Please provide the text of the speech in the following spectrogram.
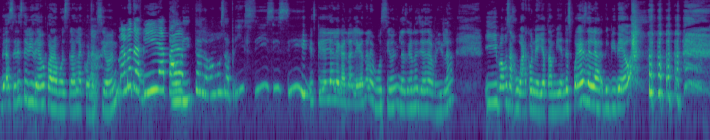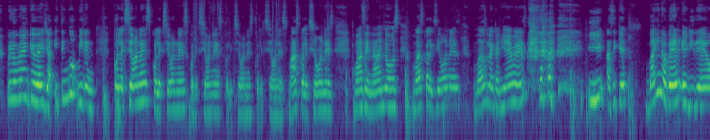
de hacer este video para mostrar la colección. Vamos a abrirla para... Ahorita la vamos a abrir, sí, sí, sí. Es que ella ya le gana, le gana la emoción y las ganas ya de abrirla. Y vamos a jugar con ella también después del video. Pero vean qué bella. Y tengo, miren, colecciones, colecciones, colecciones, colecciones, colecciones, más colecciones, más enanos, más colecciones, más Blancanieves. y así que vayan a ver el video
